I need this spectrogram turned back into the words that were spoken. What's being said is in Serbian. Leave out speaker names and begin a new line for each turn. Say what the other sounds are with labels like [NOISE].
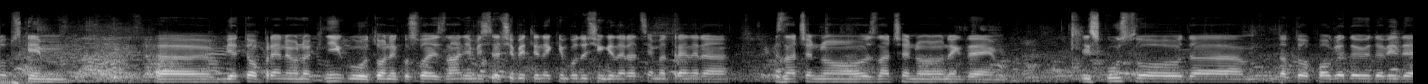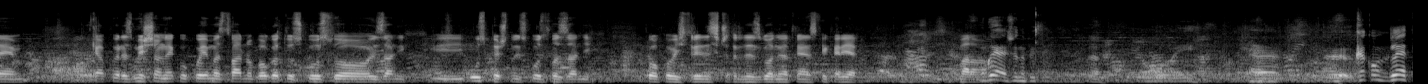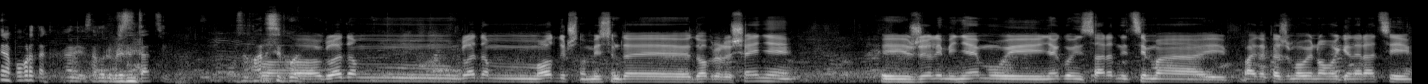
klubskim, je to preneo na knjigu, to neko svoje znanje. Mislim da će biti nekim budućim generacijama trenera značajno, značajno negde iskustvo da, da to pogledaju da vide kako je razmišljao neko ko ima stvarno bogato iskustvo i, zadnjih, i uspešno iskustvo zadnjih koliko već 30-40 godina trenerske karijere. Hvala vam.
Mogu ja još jedno pitanje? Ovaj, e, kako gledate na povratak sad u reprezentaciju? 20 godina.
Pa, gledam, gledam odlično, mislim da je dobro rešenje i želim i njemu i njegovim saradnicima i ajde da kažem ovoj novoj generaciji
